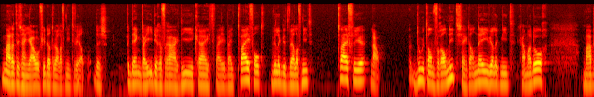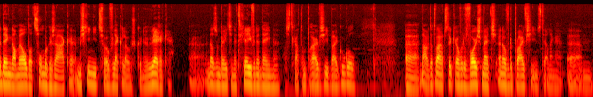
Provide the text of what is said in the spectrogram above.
Maar dat is aan jou of je dat wel of niet wil. Dus bedenk bij iedere vraag die je krijgt, waar je bij twijfelt, wil ik dit wel of niet? Twijfel je? Nou, doe het dan vooral niet. Zeg dan nee, wil ik niet. Ga maar door. Maar bedenk dan wel dat sommige zaken misschien niet zo vlekkeloos kunnen werken. En dat is een beetje het geven en nemen als het gaat om privacy bij Google. Uh, nou, dat waren het stukje over de voice match en over de privacy instellingen. Um,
